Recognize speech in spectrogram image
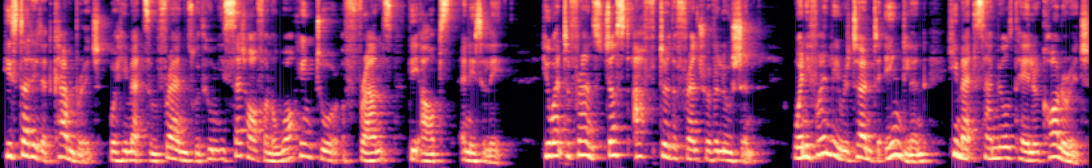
He studied at Cambridge, where he met some friends with whom he set off on a walking tour of France, the Alps, and Italy. He went to France just after the French Revolution. When he finally returned to England, he met Samuel Taylor Coleridge,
